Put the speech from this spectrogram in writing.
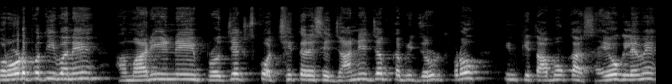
करोड़पति बने, हमारी इन प्रोजेक्ट्स को अच्छी तरह से जाने, जब कभी ज़रूरत पड़ो, इन किताबों का सहयोग लेवें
